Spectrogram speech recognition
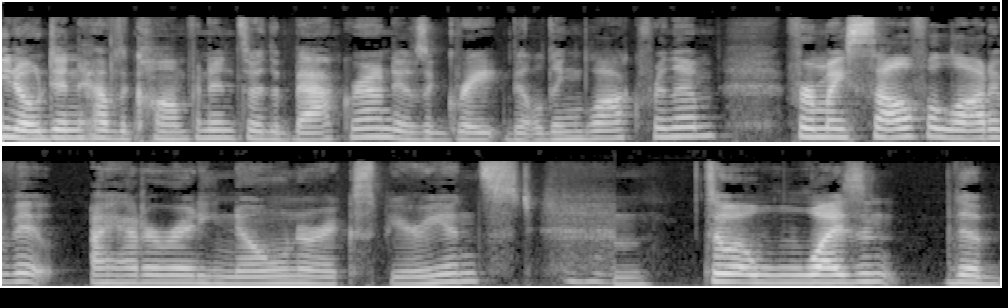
you know didn't have the confidence or the background it was a great building block for them for myself a lot of it i had already known or experienced mm-hmm. so it wasn't the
